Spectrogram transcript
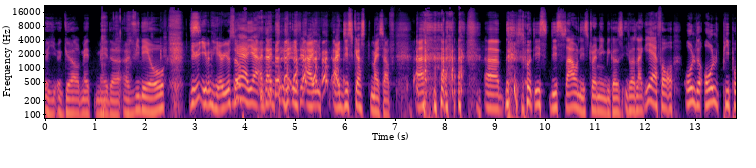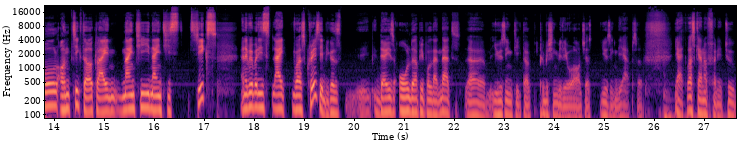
a, a girl made made a, a video. Do you even hear yourself? Yeah, yeah. That, it, it, I I discussed myself. Uh, uh, so this this sound is trending because it was like yeah for all the old people on TikTok like 1996 and everybody's like was crazy because there is older people than that uh, using TikTok publishing video or just using the app. So yeah, it was kind of funny too.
